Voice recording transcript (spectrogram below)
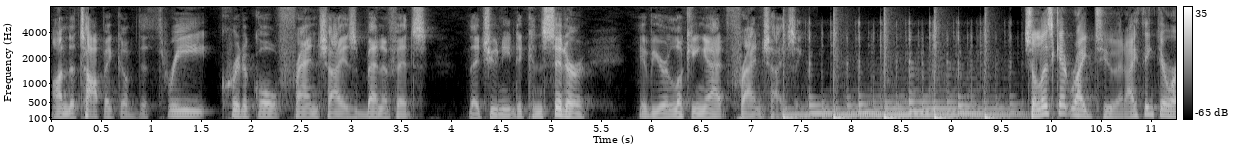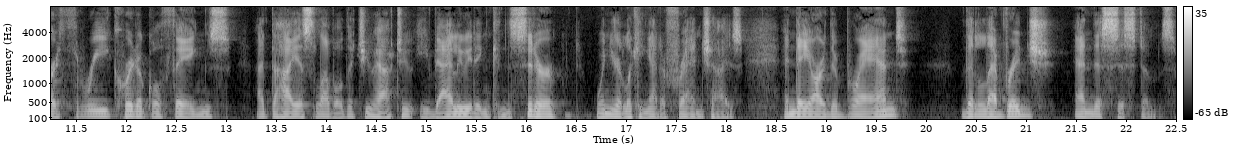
on the topic of the three critical franchise benefits that you need to consider if you're looking at franchising. So let's get right to it. I think there are three critical things at the highest level that you have to evaluate and consider when you're looking at a franchise. And they are the brand, the leverage, and the systems.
